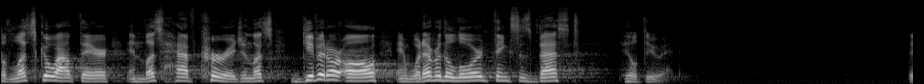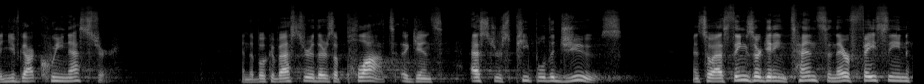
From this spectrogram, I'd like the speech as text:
But let's go out there and let's have courage and let's give it our all, and whatever the Lord thinks is best, He'll do it. Then you've got Queen Esther. In the book of Esther, there's a plot against Esther's people, the Jews. And so, as things are getting tense and they're facing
